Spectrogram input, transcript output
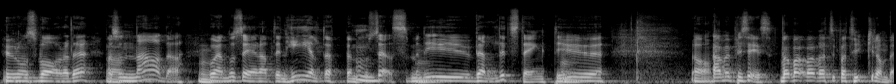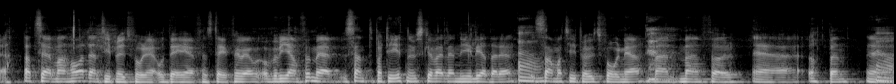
hur de svarade. Alltså nada. Mm. Och ändå säger att det är en helt öppen mm. process. Men det är ju väldigt stängt. Det är ju... Mm. Ja. ja men precis. Vad, vad, vad, vad, tycker du om det? Att säga, man har den typen av utfrågningar och det är för steg. För om vi jämför med Centerpartiet nu ska välja en ny ledare. Ja. Samma typ av utfrågningar men, men för eh, öppen, eh, ja.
